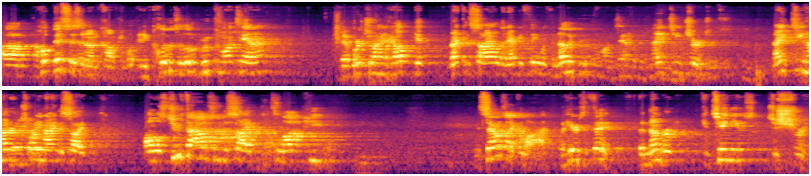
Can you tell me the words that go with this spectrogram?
uh, I hope this isn't uncomfortable, it includes a little group in Montana that we're trying to help get reconciled and everything with another group in Montana, but there's 19 churches, 1,929 disciples, almost 2,000 disciples. That's a lot of people. It sounds like a lot, but here's the thing the number continues to shrink.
